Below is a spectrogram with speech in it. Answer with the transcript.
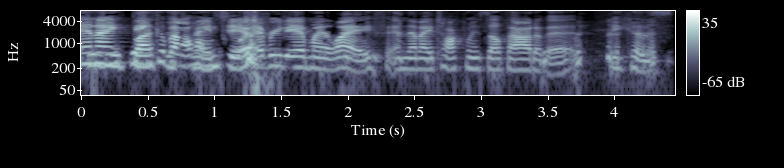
and I think about homeschool too. every day of my life, and then I talk myself out of it because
